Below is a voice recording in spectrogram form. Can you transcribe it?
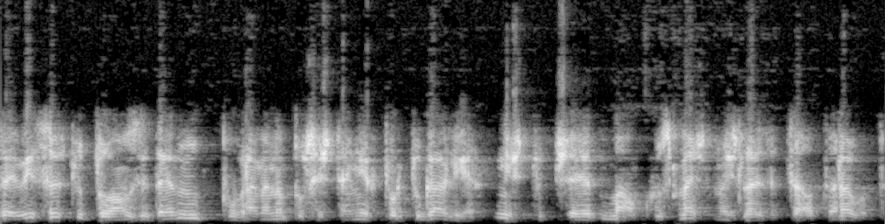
заяви същото онзи ден по време на посещение в Португалия. Нищо, че малко смешно излезе цялата работа.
